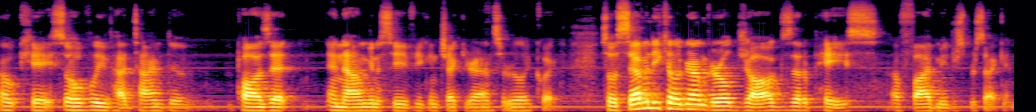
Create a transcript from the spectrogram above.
Okay, so hopefully you've had time to pause it, and now I'm going to see if you can check your answer really quick. So a 70 kilogram girl jogs at a pace of 5 meters per second.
